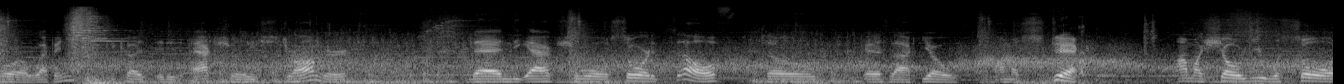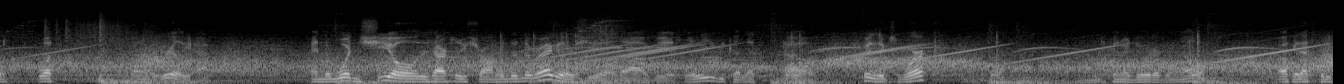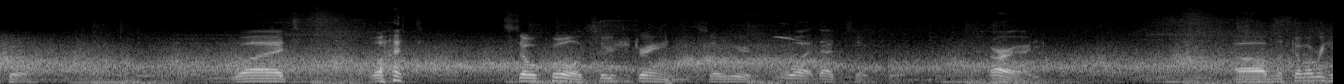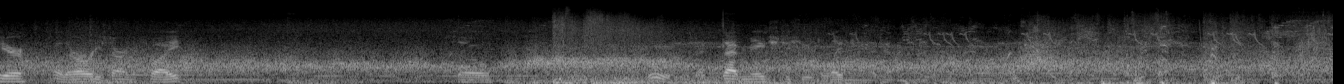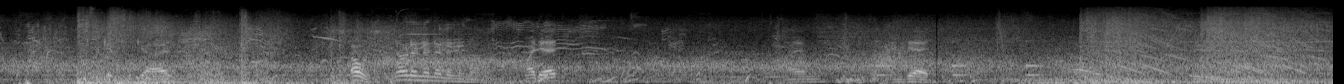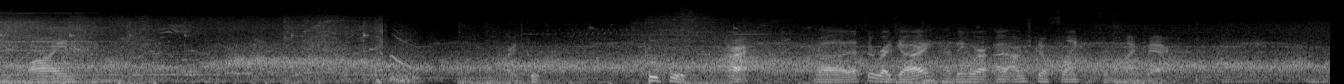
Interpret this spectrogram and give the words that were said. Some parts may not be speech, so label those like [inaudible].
for a weapon because it is actually stronger than the actual sword itself. So it's like, yo, I'm a stick. I'ma show you a sword what's gonna really happen. And the wooden shield is actually stronger than the regular shield, obviously, because that's how physics work. I'm just gonna do what everyone else. Okay, that's pretty cool. What? [laughs] What? so cool. It's so strange. It's so weird. What? That's so cool. Alrighty. Um, let's come over here. Oh, they're already starting to fight. So, ooh, that, that mage just used lightning attack. Get these guys. Oh, no, no, no, no, no, no, no. Am I dead? I am, I'm dead. Oh, Fine. Cool, cool. Alright. Uh, that's the red guy. I think we're, I, am just gonna flank him from behind back.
